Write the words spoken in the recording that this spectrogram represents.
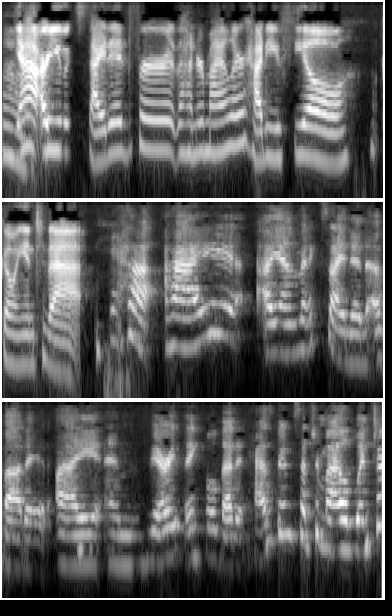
Yeah. Are you excited for the 100 miler? How do you feel going into that? yeah, I I am excited about it. I am very thankful that it has been such a mild winter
